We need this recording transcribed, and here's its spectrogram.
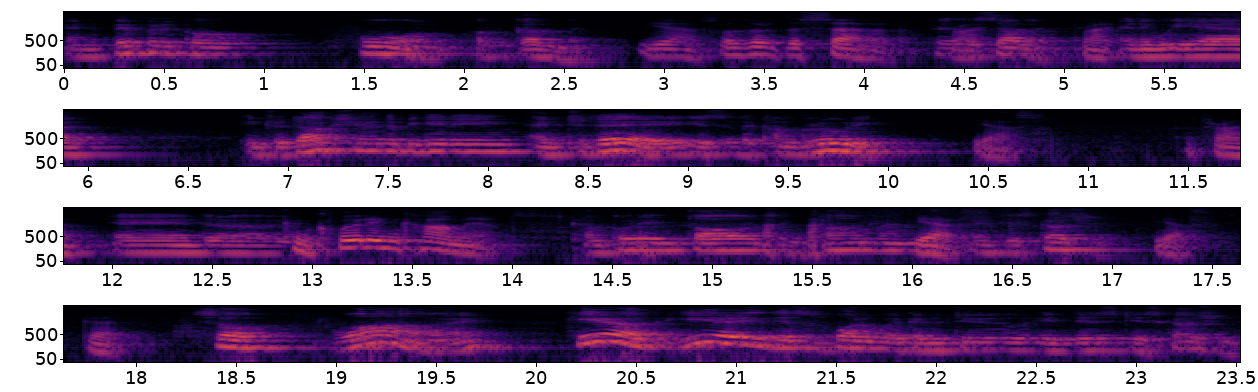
and biblical form of government. Yes, those are the seven. There's right, the seven. Right. And we have introduction at the beginning, and today is the concluding. Yes, that's right. And uh, Concluding comments. concluding thoughts and comments Yes. and discussion. Yes, good. So why, here, here this is what we're going to do in this discussion.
